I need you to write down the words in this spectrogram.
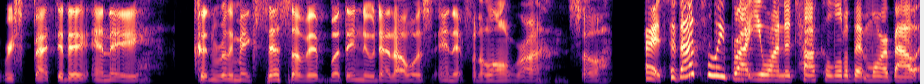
respected it and they couldn't really make sense of it, but they knew that I was in it for the long run. So all right, so that's what we brought you on to talk a little bit more about,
